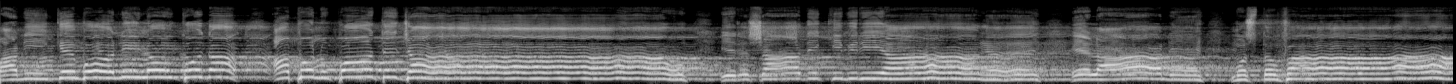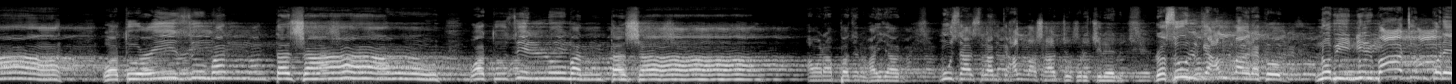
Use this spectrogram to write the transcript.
পানিকে বলিল খোদা আপন পথ যাও এর সাদ কিবরিয়া এলানে মুস্তফা وتعز من تشاء وتذل من تشاء আমার আব্বাজান ভাইজান মুসা আসলামকে আল্লাহ সাহায্য করেছিলেন, রসুলকে আল্লাহ এরকম নবী নির্বাচন করে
